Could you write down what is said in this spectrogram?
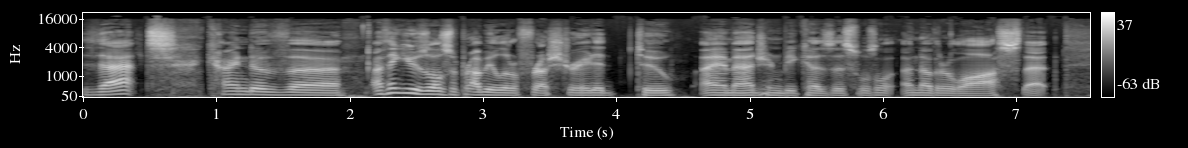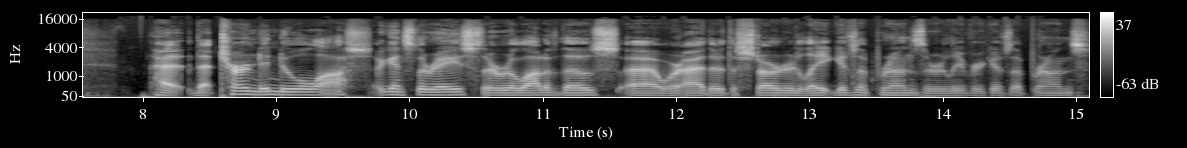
that kind of, uh, I think he was also probably a little frustrated too. I imagine because this was another loss that had that turned into a loss against the Rays. There were a lot of those uh, where either the starter late gives up runs, the reliever gives up runs.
